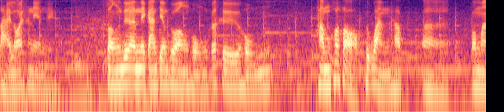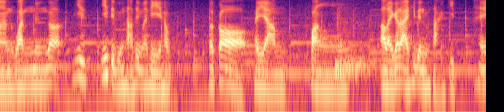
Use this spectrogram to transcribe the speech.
หลายร้อยคะแนนเลยครับสองเดือนในการเตรียมตัวของผมก็คือผมทำข้อสอบทุกวันครับประมาณวันหนึ่งก็20 20ถึง30นาทีครับ แล้วก็พยายามฟังอะไรก็ได้ที่เป็นภาษาอังกฤษให้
